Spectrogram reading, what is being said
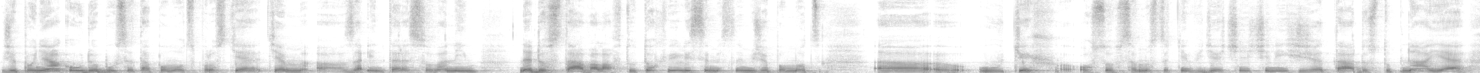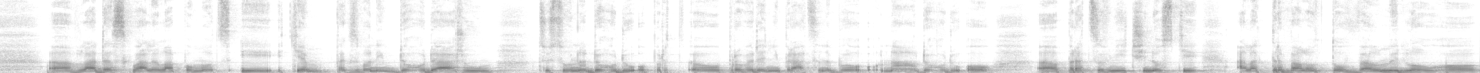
že po nějakou dobu se ta pomoc prostě těm zainteresovaným nedostávala. V tuto chvíli si myslím, že pomoc u těch osob samostatně výdělečně činných, že ta dostupná je. Vláda schválila pomoc i těm takzvaným dohodářům, což jsou na dohodu o, o provedení práce nebo na dohodu o pracovní činnosti, ale trvalo to velmi dlouho,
